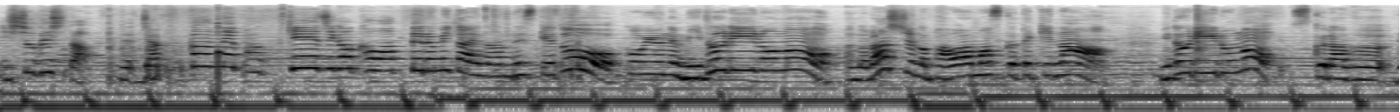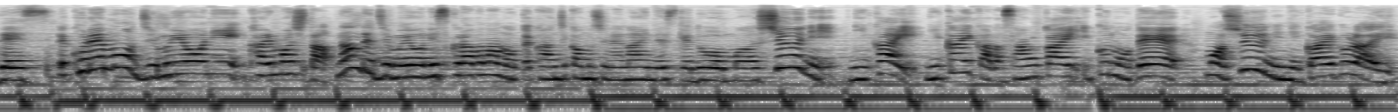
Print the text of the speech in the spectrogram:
一緒でした。で若干ねパッケージが変わってるみたいなんですけどこういうね緑色のあのラッシュのパワーマスク的な緑色のスクラブです。でこれもジム用に買いました。なんでジム用にスクラブなのって感じかもしれないんですけどまあ週に2回2回から3回行くのでまあ週に2回ぐらい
